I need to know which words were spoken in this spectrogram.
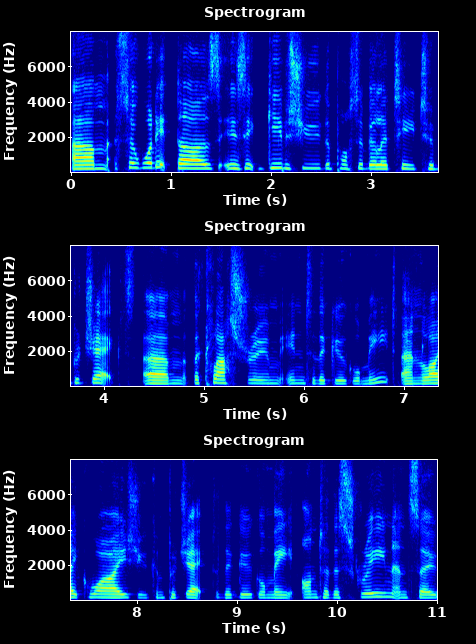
Um, so what it does is it gives you the possibility to project um, the classroom into the Google Meet, and likewise you can project the Google Meet onto the screen, and so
